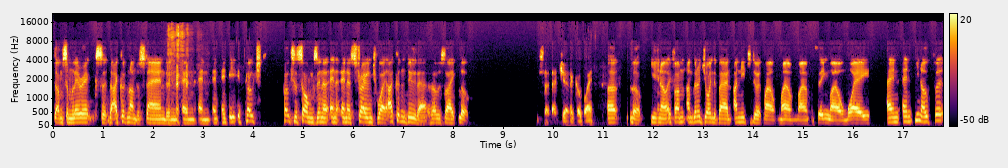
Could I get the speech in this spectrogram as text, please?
done some lyrics that I couldn't understand, and and and, and, and it approached approached the songs in a, in a in a strange way. I couldn't do that. I was like, look, said that jerk, go by. Uh, look, you know, if I'm I'm going to join the band, I need to do it my own, my own my own thing, my own way. And and you know, for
